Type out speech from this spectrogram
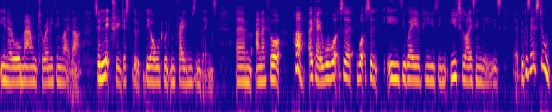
you know, or mount or anything like that. So literally just the, the old wooden frames and things. Um, and I thought, huh, okay, well, what's a what's an easy way of using utilizing these uh, because they're still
